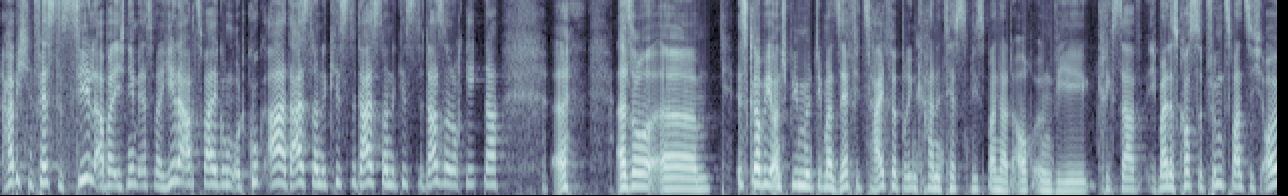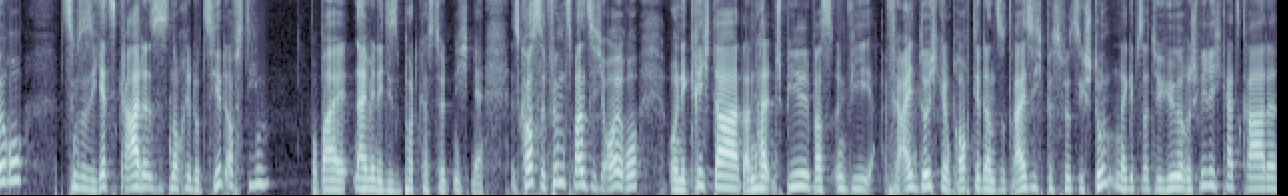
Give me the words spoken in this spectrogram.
habe ich ein festes Ziel, aber ich nehme erstmal jede Abzweigung und gucke, ah, da ist noch eine Kiste, da ist noch eine Kiste, da sind noch Gegner. Äh, also, ähm, ist, glaube ich, auch ein Spiel, mit dem man sehr viel Zeit verbringen kann. In Tests liest man halt auch irgendwie, kriegst da, ich meine, es kostet 25 Euro, beziehungsweise jetzt gerade ist es noch reduziert auf Steam. Wobei, nein, wenn ihr diesen Podcast hört, nicht mehr. Es kostet 25 Euro und ihr kriegt da dann halt ein Spiel, was irgendwie für einen Durchgang braucht ihr dann so 30 bis 40 Stunden. Da gibt es natürlich höhere Schwierigkeitsgrade.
